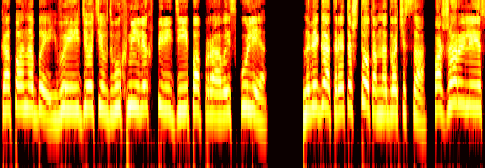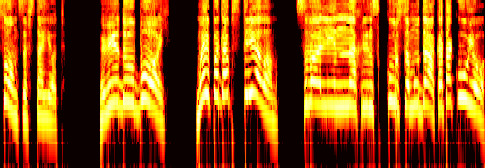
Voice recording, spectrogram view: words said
Капана-Бэй, вы идете в двух милях впереди по правой скуле. Навигатор, это что там на два часа? Пожар или солнце встает? Веду бой! Мы под обстрелом! Свали нахрен с курса, мудак! Атакую!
